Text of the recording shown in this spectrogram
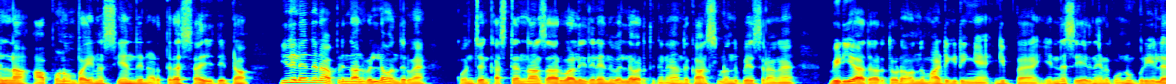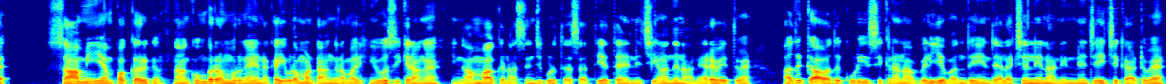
எல்லாம் அப்பனும் பையனும் சேர்ந்து நடத்துகிற சதி திட்டம். இதுலேருந்து நான் அப்படி இருந்தாலும் வெளில வந்துடுவேன் கொஞ்சம் கஷ்டம்தான் சார்வால் இதுலேருந்து வெளில வரத்துக்குன்னு அந்த கான்ஸ்டபிள் வந்து பேசுகிறாங்க வீடியோ ஆதாரத்தோட வந்து மாட்டிக்கிட்டீங்க. இப்போ என்ன செய்யறதுன்னு எனக்கு ஒன்றும் புரியல. சாமி என் பக்கம் இருக்குது நான் கும்பிட்ற முருகன் என்னை கைவிட மாட்டாங்கிற மாதிரி யோசிக்கிறாங்க. எங்கள் அம்மாவுக்கு நான் செஞ்சு கொடுத்த சத்தியத்தை நிச்சயம் வந்து நான் நிறைவேற்றுவேன். அதுக்காவது கூடிய சீக்கிரம் நான் வெளியே வந்து இந்த எலெக்ஷன்லேயும் நான் நின்று ஜெயிச்சு காட்டுவேன்.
